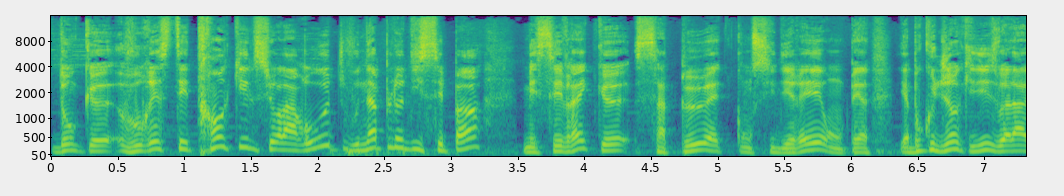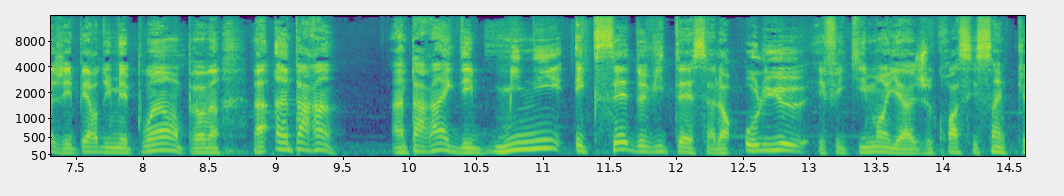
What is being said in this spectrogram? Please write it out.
donc euh, vous restez tranquille sur la route, vous n'applaudissez pas, mais c'est vrai que ça peut être considéré. On perd... Il y a beaucoup de gens qui disent voilà j'ai perdu mes points, on un par un. Un par un avec des mini excès de vitesse. Alors au lieu, effectivement, il y a, je crois, c'est 5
